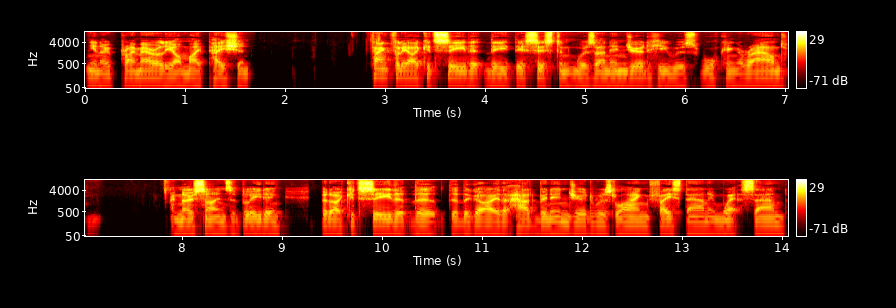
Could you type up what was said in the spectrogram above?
you know, primarily on my patient. Thankfully, I could see that the, the assistant was uninjured. He was walking around, no signs of bleeding but I could see that the the guy that had been injured was lying face down in wet sand.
